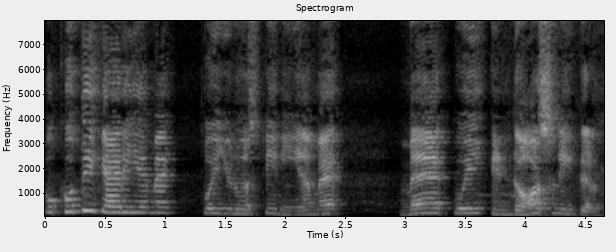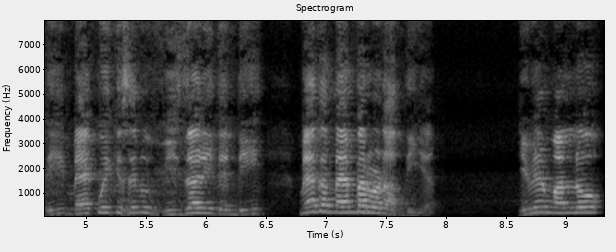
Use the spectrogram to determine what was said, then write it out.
ਉਹ ਖੁਦ ਹੀ ਕਹਿ ਰਹੀ ਹੈ ਮੈਂ ਕੋਈ ਯੂਨੀਵਰਸਿਟੀ ਨਹੀਂ ਆ ਮੈਂ ਮੈਂ ਕੋਈ ਇੰਡੋਰਸ ਨਹੀਂ ਕਰਦੀ, ਮੈਂ ਕੋਈ ਕਿਸੇ ਨੂੰ ਵੀਜ਼ਾ ਨਹੀਂ ਦਿੰਦੀ, ਮੈਂ ਤਾਂ ਮੈਂਬਰ ਬਣਾਉਂਦੀ ਆ ਜਿਵੇਂ ਮੰਨ ਲਓ,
